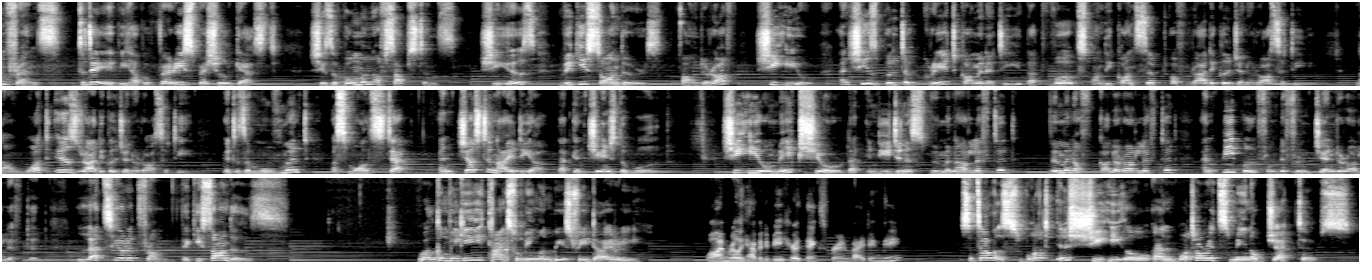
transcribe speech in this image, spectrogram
Welcome, friends. Today we have a very special guest. She's a woman of substance. She is Vicki Saunders, founder of SheEO, and she's built a great community that works on the concept of radical generosity. Now, what is radical generosity? It is a movement, a small step, and just an idea that can change the world. SheEO makes sure that indigenous women are lifted, women of color are lifted, and people from different gender are lifted. Let's hear it from Vicki Saunders. Welcome, Vicki. Thanks for being on Bay Street Diary. Well, I'm really happy to be here. Thanks for inviting me. So tell us, what is SheEO and what are its main objectives?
